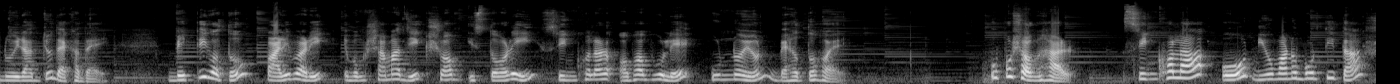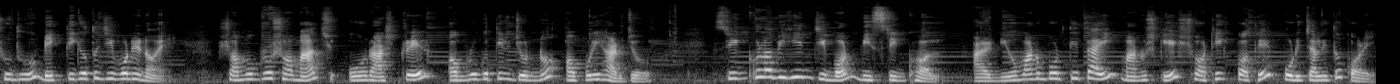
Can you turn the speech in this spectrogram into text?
নৈরাজ্য দেখা দেয়। ব্যক্তিগত, পারিবারিক এবং সামাজিক সব স্তরেই শৃঙ্খলার অভাব হলে উন্নয়ন ব্যাহত হয়। উপসংহার শৃঙ্খলা ও নিয়মানুবর্তিতা শুধু ব্যক্তিগত জীবনে নয়, সমগ্র সমাজ ও রাষ্ট্রের অগ্রগতির জন্য অপরিহার্য। শৃঙ্খলাবিহীন জীবন বিশৃঙ্খল, আর নিয়মানুবর্তিতাই মানুষকে সঠিক পথে পরিচালিত করে।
